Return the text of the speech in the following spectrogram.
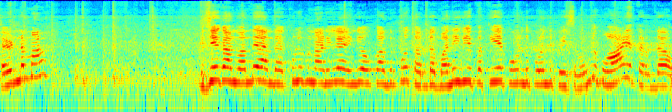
என்னம்மா? விஜயகாந்த் வந்து அந்த குழு முன்னாடியில் எங்கேயோ உட்காந்துருக்கோம் தன்னோட மனைவியை பற்றியே புகழ்ந்து புகழ்ந்து பேசுறோம் உங்களுக்கு வாயை திறந்தா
